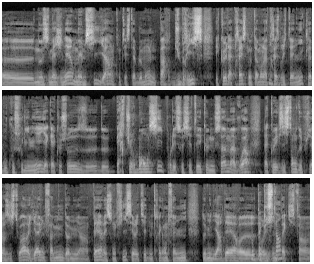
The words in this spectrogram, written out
euh, nos imaginaires, même s'il y a incontestablement une part d'ubris et que la presse, notamment la presse britannique, l'a beaucoup souligné. Il y a quelque chose de perturbant aussi pour les sociétés que nous sommes à voir la coexistence de plusieurs histoires. Il y a une famille d'un un père et son fils héritier d'une très grande famille de milliardaires euh, d'origine enfin,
